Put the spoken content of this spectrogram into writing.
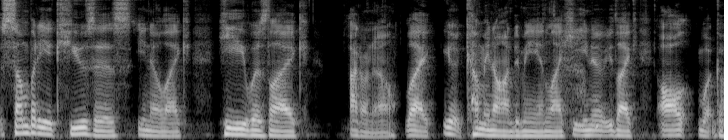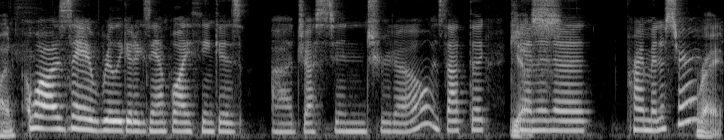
somebody accuses, you know, like he was like, I don't know, like you know, coming on to me and like you know, like all what? Go ahead. Well, I would say a really good example, I think, is uh, Justin Trudeau. Is that the Yes. Canada Prime Minister? Right.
